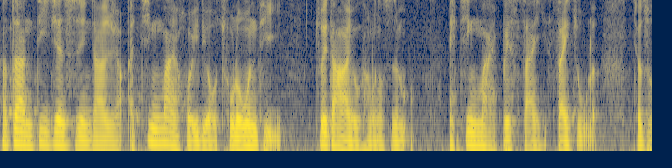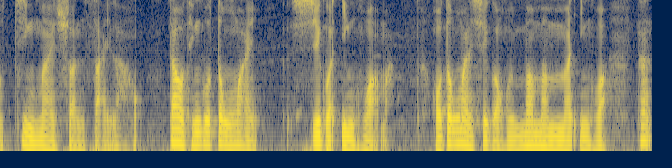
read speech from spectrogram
那当然第一件事情大家就想，哎，静脉回流出了问题，最大的有可能是什么？哎，静脉被塞塞住了，叫做静脉栓塞啦。大家有听过动脉血管硬化嘛？哦，动脉血管会慢慢慢慢硬化。那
